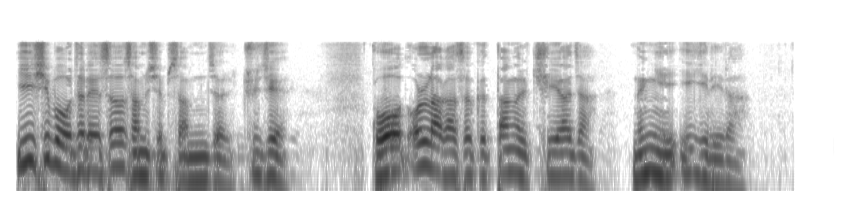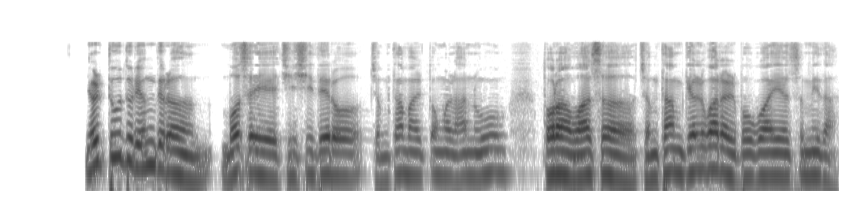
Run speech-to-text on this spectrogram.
25절에서 33절 주제 곧 올라가서 그 땅을 취하자 능히 이기리라. 열두 두령들은 모세의 지시대로 정탐 활동을 한 후 돌아와서 정탐 결과를 보고하였습니다.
